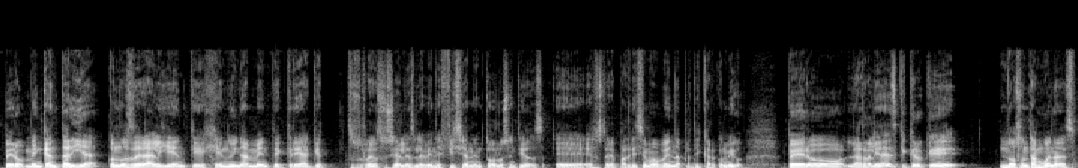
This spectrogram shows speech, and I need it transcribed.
Pero me encantaría conocer a alguien que genuinamente crea que tus redes sociales le benefician en todos los sentidos. Eh, eso estaría padrísimo. Ven a platicar conmigo. Pero la realidad es que creo que no son tan buenas.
